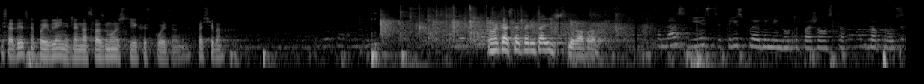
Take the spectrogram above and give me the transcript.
и, соответственно, появление для нас возможности их использования. Спасибо. Ну, мне кажется, это риторический вопрос. У нас есть три с половиной минуты, пожалуйста, вопрос.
